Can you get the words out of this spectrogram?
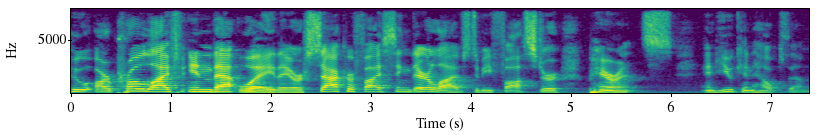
who are pro life in that way. They are sacrificing their lives to be foster parents, and you can help them.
